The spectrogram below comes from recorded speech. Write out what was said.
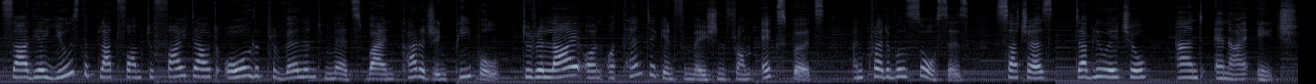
Sadia used the platform to fight out all the prevalent myths by encouraging people to rely on authentic information from experts and credible sources such as WHO and NIH.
